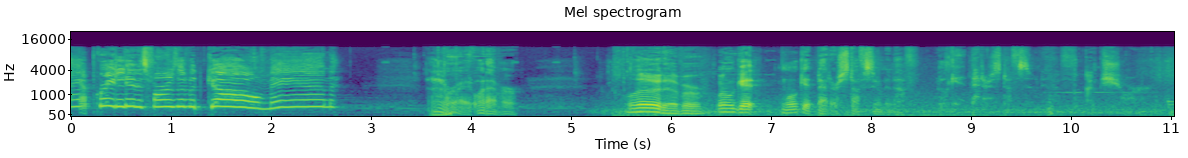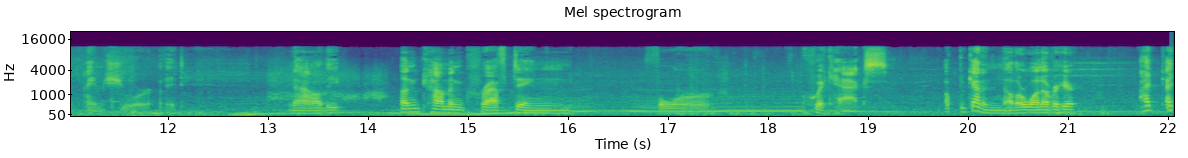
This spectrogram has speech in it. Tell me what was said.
I upgraded it as far as it would go, man. Alright, whatever. Whatever. We'll get we'll get better stuff soon enough. We'll get better stuff soon enough. I'm sure. I'm sure of it. Now the uncommon crafting for quick hacks. Oh, we got another one over here. I, I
